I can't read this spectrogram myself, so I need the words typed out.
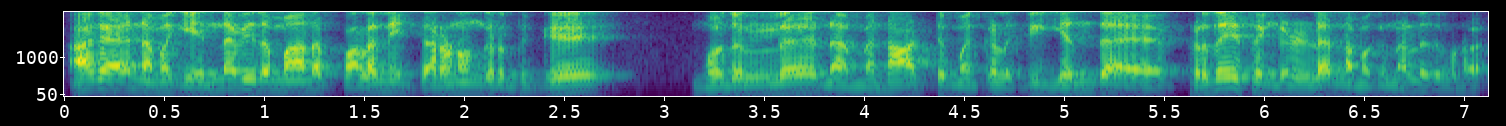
ஆக நமக்கு என்ன விதமான பலனை தரணுங்கிறதுக்கு முதல்ல நம்ம நாட்டு மக்களுக்கு எந்த பிரதேசங்களில் நமக்கு நல்லது பண்ணுவார்?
